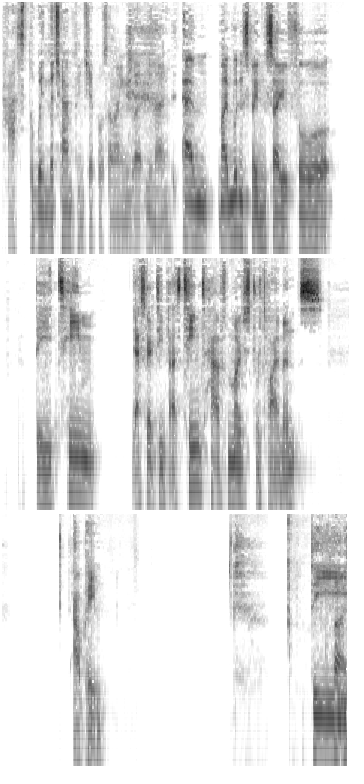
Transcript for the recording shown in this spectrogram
has to win the championship or something, but you know, Um, my wooden spoon. So for the team let's go team first. Team to have most retirements. Alpine. The Right,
